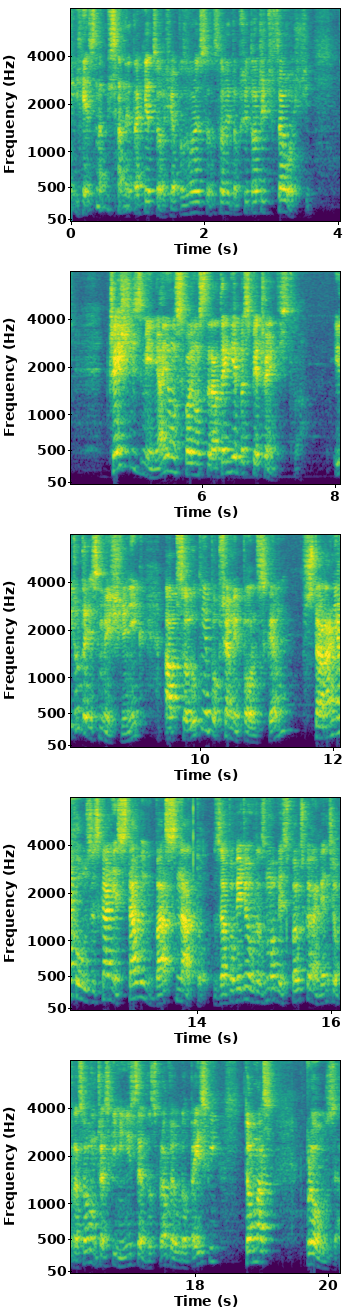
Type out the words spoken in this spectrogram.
jest napisane takie coś. Ja pozwolę sobie to przytoczyć w całości. Czesi zmieniają swoją strategię bezpieczeństwa. I tutaj jest myślnik. Absolutnie poprzemy Polskę w staraniach o uzyskanie stałych baz NATO, zapowiedział w rozmowie z Polską Agencją Prasową czeski minister do spraw europejskich Tomasz Prouza.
